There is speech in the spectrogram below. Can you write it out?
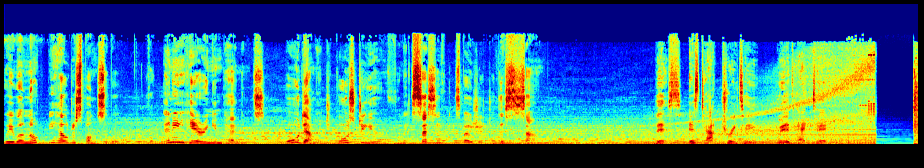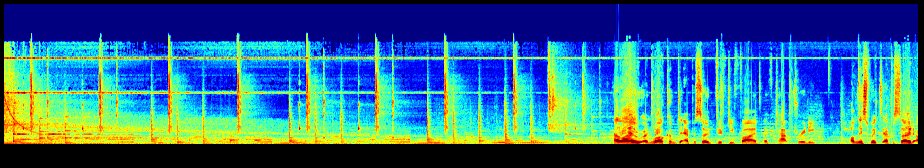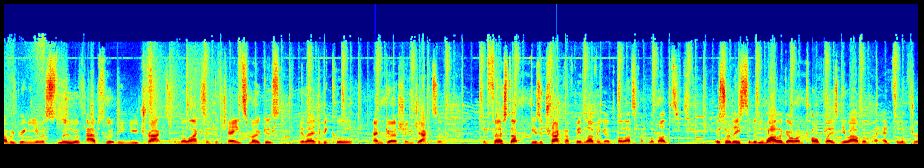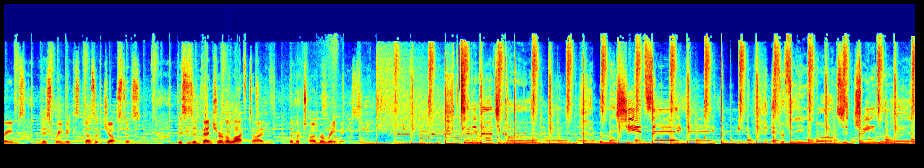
We will not be held responsible for any hearing impairments or damage caused to you from excessive exposure to this sound. This is Tap Treaty with Hectic. Hello and welcome to episode 55 of Tap Treaty. On this week's episode, I'll be bringing you a slew of absolutely new tracks from the likes of the Chainsmokers, Yolanda Be Cool, and Gershon Jackson. But first up, here's a track I've been loving over the last couple of months. It was released a little while ago on Coldplay's new album, A Head Full of Dreams, and this remix does it justice. This is Adventure of a Lifetime, the Matoma remix. everything dream away.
